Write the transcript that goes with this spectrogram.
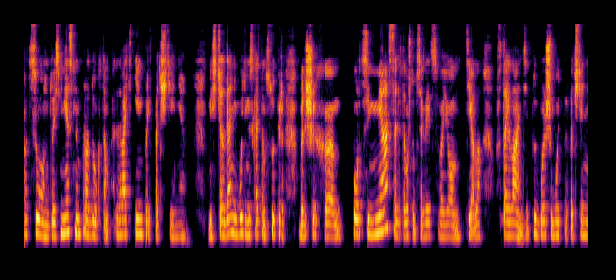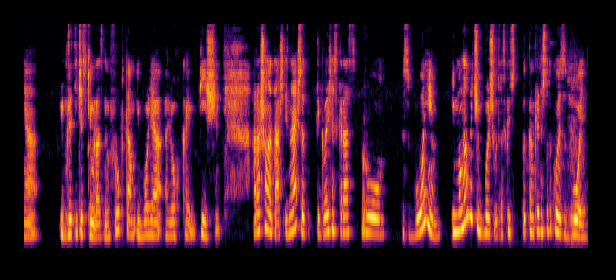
рациону, то есть местным продуктам, давать им предпочтение. Мы сейчас да, не будем искать там супер больших э, порций мяса для того, чтобы согреть свое тело в Таиланде. Тут больше будет предпочтение экзотическим разным фруктам и более легкой пище. Хорошо, Наташ, и знаешь, что ты говоришь несколько раз про сбои, и могла бы чуть больше вот рассказать вот конкретно, что такое сбой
